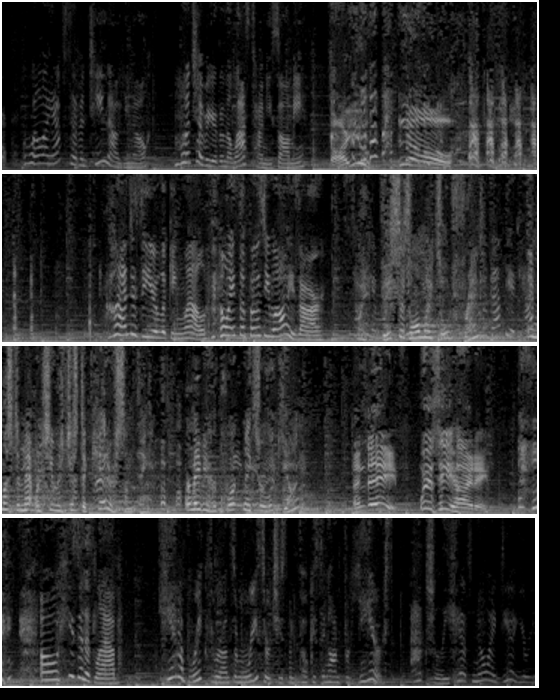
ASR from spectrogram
up. Well, I am 17 now, you know. Much heavier than the last time you saw me. Are you? no! Glad to see you're looking well, though I suppose you always are. Wait, this is. All Might's old friend? They must have met when she was just a kid or something. Or maybe her quirk makes her look young. and Dave, where's he hiding? oh, he's in his lab. He had a breakthrough on some research he's been focusing on for years. Actually, he has no idea you're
